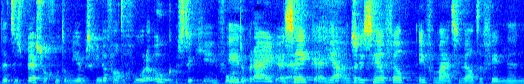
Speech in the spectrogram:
Het is best wel goed om je misschien daar van tevoren ook een stukje in voor In- te bereiden. hè. zeker. Ja, want er is heel veel informatie wel te vinden.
